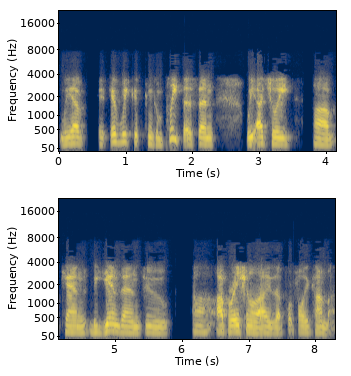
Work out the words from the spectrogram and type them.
We have, if we can complete this, then we actually uh, can begin then to uh, operationalize a portfolio Kanban.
